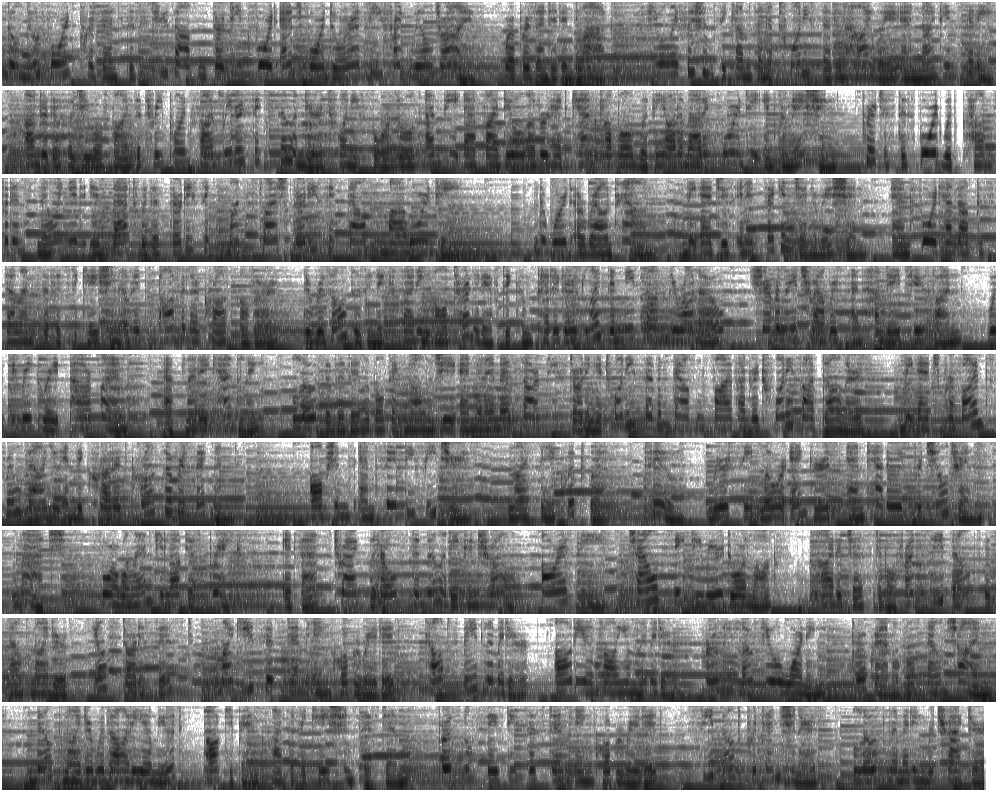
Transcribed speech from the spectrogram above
Noe Ford presents this 2013 Ford Edge 4-door SE front-wheel drive, represented in black. Fuel efficiency comes in at 27 highway and 19 city. Under the hood you will find the 3.5-liter six-cylinder 24-volt MPFI dual overhead cam coupled with the automatic warranty information. Purchase this Ford with confidence knowing it is backed with a 36 month slash 36,000 mile warranty the word around town. The Edge is in its second generation, and Ford has upped the style and sophistication of its popular crossover. The result is an exciting alternative to competitors like the Nissan Murano, Chevrolet Traverse and Hyundai Tucson, with three great power plants, athletic handling, loads of available technology and an MSRP starting at $27,525, the Edge provides real value in the crowded crossover segment options and safety features, nicely equipped with 2. Rear seat lower anchors and tethers for children, latch, 4-wheel anti-lock disc brakes, AdvanceTrac with roll stability control, RSC, child safety rear door locks, height adjustable front seat belts with Beltminder, hill start assist, MyKey system incorporated, top speed limiter, audio volume limiter, early low fuel warning, programmable sound chimes, Beltminder with audio mute, occupant classification system, personal safety system incorporated, seatbelt pretensioners, load limiting retractor,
